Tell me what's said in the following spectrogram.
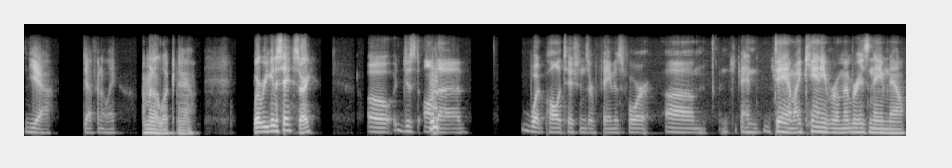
Yeah, definitely. I'm going to look now. What were you going to say? Sorry. Oh, just on the what politicians are famous for. Um, and damn, I can't even remember his name now.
